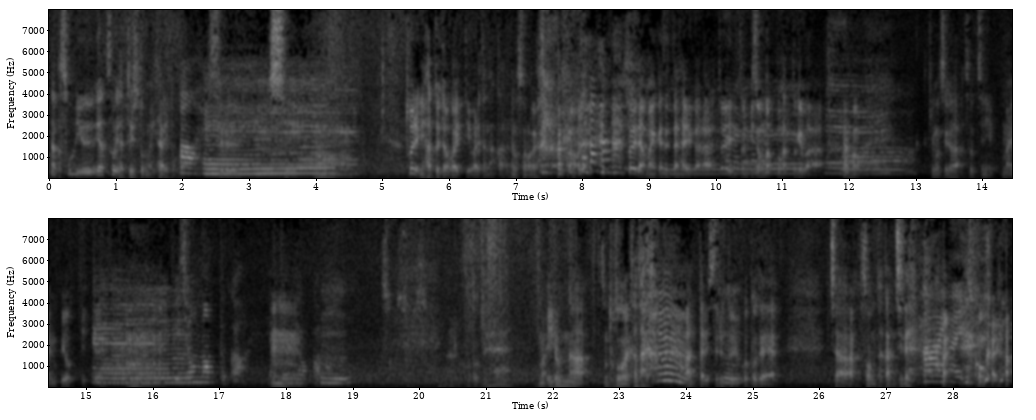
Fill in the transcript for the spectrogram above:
なんかそういうやつをやってる人とかもいたりとかするし、うん、トイレに貼っといた方がいいって言われた中でもその トイレは毎回絶対入るからトイレにそのビジョンマップを貼っとけば 気持ちがそっちに前向くよって言って、ビジョンマップかやってみようかな、うん。なるほどね、まあ、いろんなその整え方うん。があったりするということで、じゃあそんな感じで。はい。今回は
